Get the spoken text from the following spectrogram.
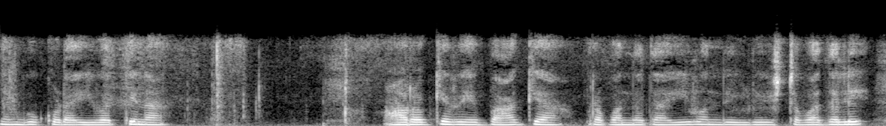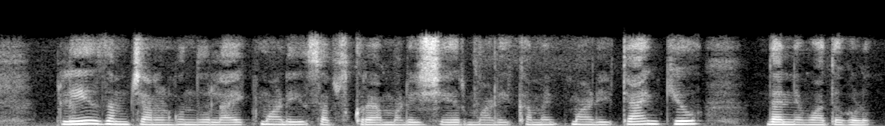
ನಿಮಗೂ ಕೂಡ ಇವತ್ತಿನ ಆರೋಗ್ಯವೇ ಭಾಗ್ಯ ಪ್ರಬಂಧದ ಈ ಒಂದು ವಿಡಿಯೋ ಇಷ್ಟವಾದಲ್ಲಿ ಪ್ಲೀಸ್ ನಮ್ಮ ಚಾನಲ್ಗೊಂದು ಲೈಕ್ ಮಾಡಿ ಸಬ್ಸ್ಕ್ರೈಬ್ ಮಾಡಿ ಶೇರ್ ಮಾಡಿ ಕಮೆಂಟ್ ಮಾಡಿ. ಥ್ಯಾಂಕ್ ಯು ಧನ್ಯವಾದಗಳು.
